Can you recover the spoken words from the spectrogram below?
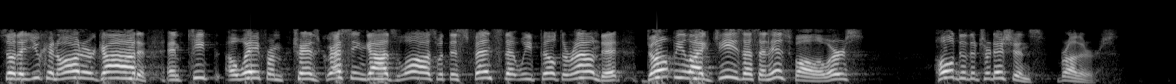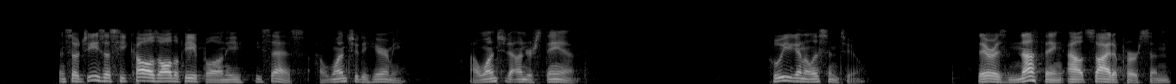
so that you can honor God and, and keep away from transgressing God's laws with this fence that we've built around it. Don't be like Jesus and his followers. Hold to the traditions, brothers. And so Jesus, he calls all the people and he, he says, I want you to hear me. I want you to understand. Who are you going to listen to? There is nothing outside a person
